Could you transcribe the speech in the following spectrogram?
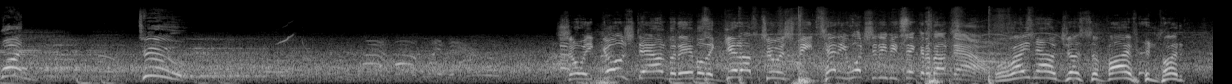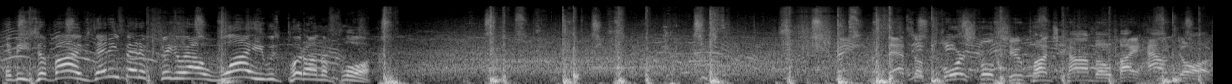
One, two. So he goes down, but able to get up to his feet. Teddy, what should he be thinking about now? Well, right now, just surviving, but if he survives, then he better figure out why he was put on the floor. A forceful two-punch combo by Hound Dog.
